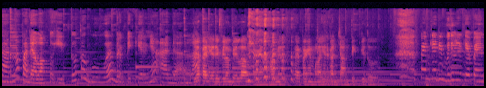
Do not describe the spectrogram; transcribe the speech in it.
karena pada waktu itu tuh gue berpikirnya dia adalah pengen kayak di film-film pengen hamil eh pengen melahirkan cantik gitu. Pengen kayak di bener-bener kayak pengen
